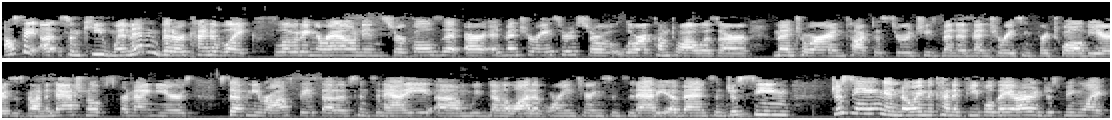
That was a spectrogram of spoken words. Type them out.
I'll say uh, some key women that are kind of like floating around in circles that are adventure racers. So Laura Comtois was our mentor and talked us through, and she's been adventure racing for 12 years, has gone to nationals for nine years. Stephanie Ross, based out of Cincinnati, um, we've done a lot of orienteering Cincinnati events, and just seeing, just seeing and knowing the kind of people they are, and just being like,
